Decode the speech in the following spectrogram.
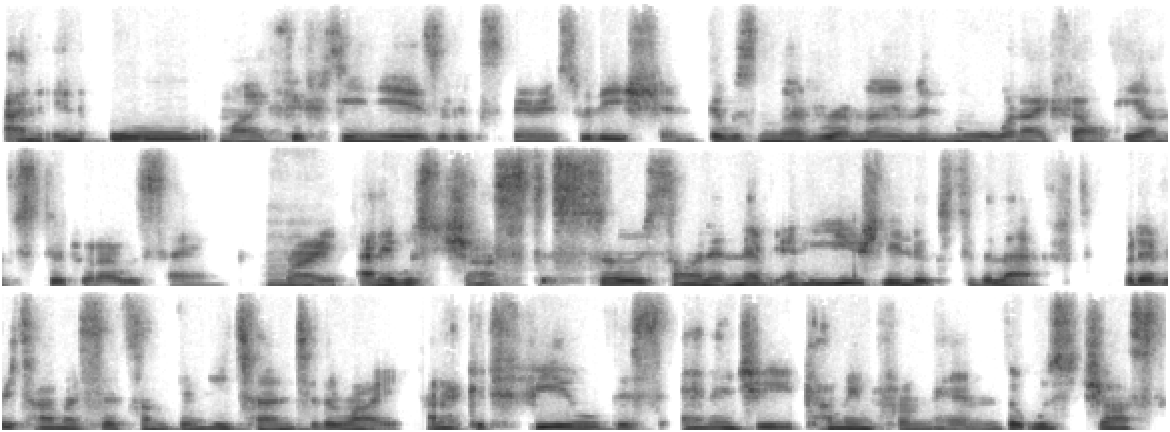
and in all my 15 years of experience with Ishan, there was never a moment more when I felt he understood what I was saying. Mm. Right. And it was just so silent. And, every, and he usually looks to the left. But every time I said something, he turned to the right. And I could feel this energy coming from him that was just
